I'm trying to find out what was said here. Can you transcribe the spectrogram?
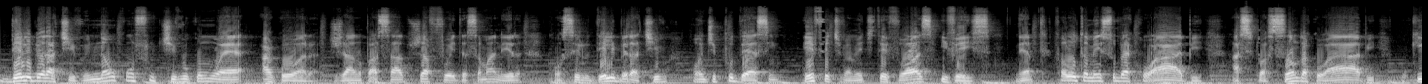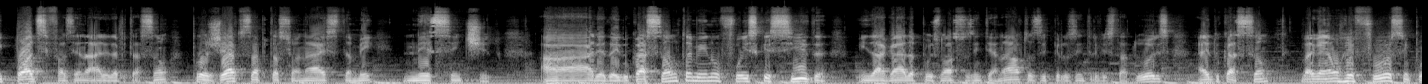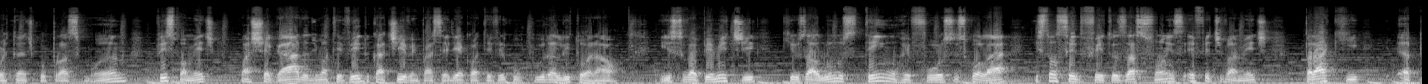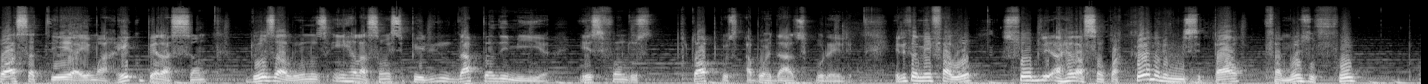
deliberativo e não consultivo como é agora. Já no passado já foi dessa maneira, conselho deliberativo onde pudessem efetivamente ter voz e vez. Né? Falou também sobre a Coab, a situação da Coab, o que pode se fazer na área da habitação, projetos habitacionais também nesse sentido. A área da educação também não foi esquecida, indagada por nossos internautas e pelos entrevistadores. A educação vai ganhar um reforço importante para o próximo ano, principalmente com a chegada de uma TV educativa em parceria com a TV Cultura Litoral. Isso vai permitir que os alunos tenham um reforço escolar. Estão sendo feitas ações efetivamente para que eh, possa ter aí uma recuperação dos alunos em relação a esse período da pandemia. Esse foi um dos tópicos abordados por ele. Ele também falou sobre a relação com a Câmara Municipal, famoso fogo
